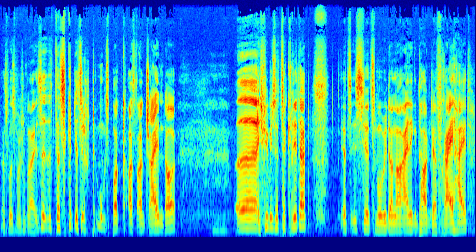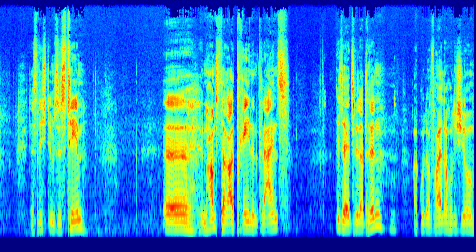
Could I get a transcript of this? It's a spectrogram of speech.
Das muss man schon sagen. Das gibt jetzt einen Stimmungspodcast anscheinend. Da. Äh, ich fühle mich so zerknittert. Jetzt ist jetzt mal wieder nach einigen Tagen der Freiheit, das Licht im System, äh, im Hamsterrad Tränen Kleins, ist er jetzt wieder drin. Ah gut, am Freitag hatte ich ja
